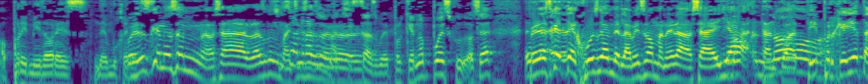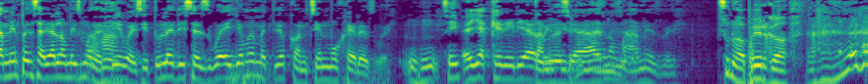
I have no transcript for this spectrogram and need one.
oprimidores de mujeres. Pues es que no son, o sea, rasgos Sí son machistas. rasgos güey. machistas, güey, porque no puedes, o sea, Pero es que te juzgan de la misma manera, o sea, ella, No, tanto no. a ti, porque ella también pensaría lo mismo Ajá. de ti, güey. Si tú le dices, güey, yo me he metido con 100 mujeres, güey. Ujú, sí. ¿Ella qué diría, También güey? Diría, "Ah, no, no no, mames, güey. Es una verga.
